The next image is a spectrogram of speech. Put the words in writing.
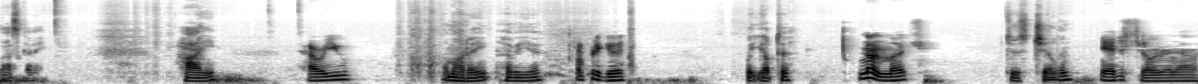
last guy. Hi, How are you? I'm alright. How are you? I'm pretty good. What you up to? Not much. Just chilling. Yeah, just chilling right now.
